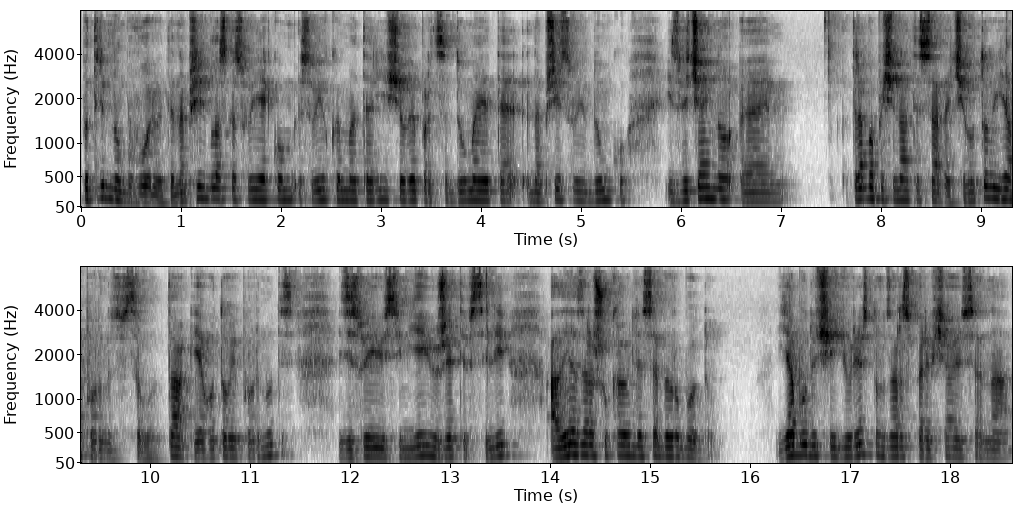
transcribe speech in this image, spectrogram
потрібно обговорювати. Напишіть, будь ласка, свої, свої коментарі, що ви про це думаєте. Напишіть свою думку. І, звичайно, е, треба починати з себе. Чи готовий я повернутися в село? Так, я готовий повернутися зі своєю сім'єю, жити в селі, але я зараз шукаю для себе роботу. Я, будучи юристом, зараз перевчаюся на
